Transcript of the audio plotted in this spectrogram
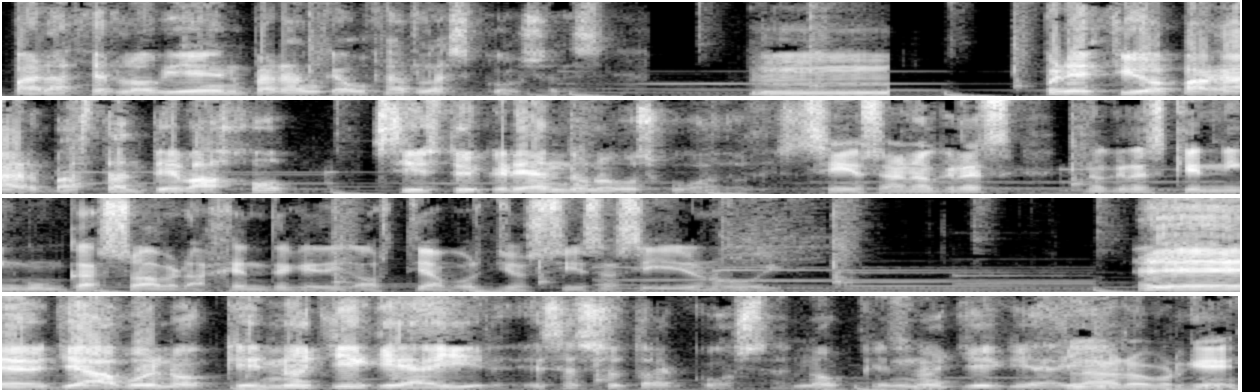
para hacerlo bien, para encauzar las cosas. Mm, precio a pagar bastante bajo si estoy creando nuevos jugadores. Sí, o sea, ¿no crees, ¿no crees que en ningún caso habrá gente que diga, hostia, pues yo si es así, yo no voy? Eh, ya, bueno, que no llegue a ir, esa es otra cosa, ¿no? Que no llegue a ir. Claro, porque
